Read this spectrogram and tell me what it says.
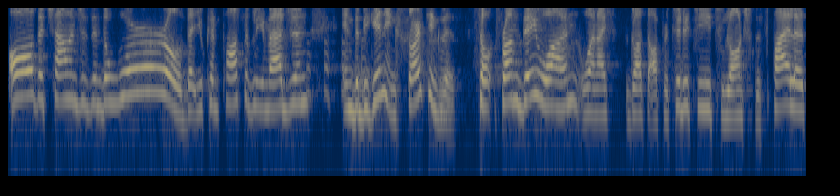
all the challenges in the world that you can possibly imagine in the beginning starting this. So from day one when i got the opportunity to launch this pilot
